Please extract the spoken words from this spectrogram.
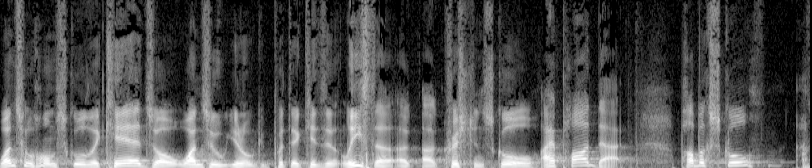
ones who homeschool their kids or ones who, you know, put their kids in at least a, a, a Christian school, I applaud that. Public school, um,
